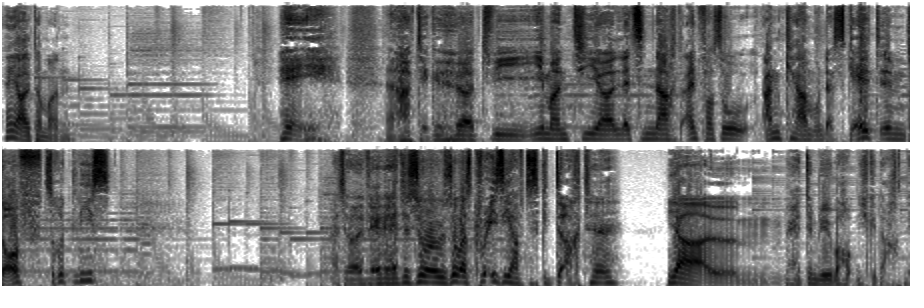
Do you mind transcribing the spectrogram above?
Hey, alter Mann. Hey, habt ihr gehört, wie jemand hier letzte Nacht einfach so ankam und das Geld im Dorf zurückließ? Also, wer, wer hätte so sowas Crazyhaftes gedacht, hä? Ja, ähm, hätten wir überhaupt nicht gedacht, nee.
